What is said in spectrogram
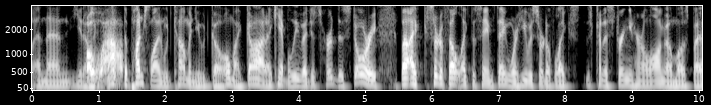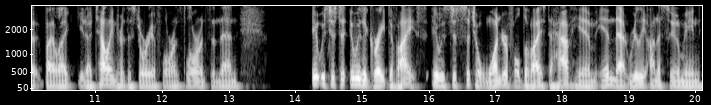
and then you know Oh, wow. the, the punchline would come and you would go, oh my god, I can't believe I just heard this story, but I sort of felt like the same thing where he was sort of like kind of stringing her along almost by by like you know telling her the story of Florence Lawrence, and then it was just a, it was a great device. It was just such a wonderful device to have him in that really unassuming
